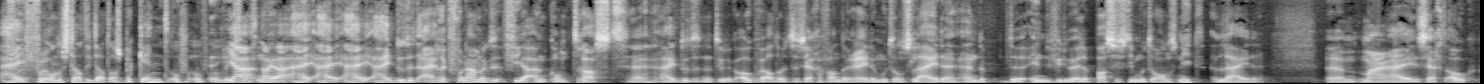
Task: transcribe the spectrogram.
hij, veronderstelt hij dat als bekend? Of, of, of ja, nou ja, hij, hij, hij, hij doet het eigenlijk voornamelijk via een contrast. Hè? Hij doet het natuurlijk ook wel door te zeggen van de reden moet ons leiden... en de, de individuele passies die moeten ons niet leiden. Um, maar hij zegt ook,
